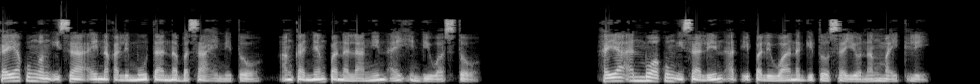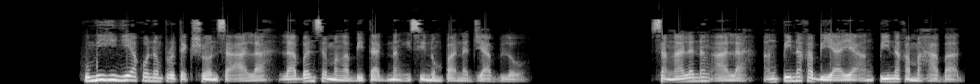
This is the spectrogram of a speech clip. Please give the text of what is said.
Kaya kung ang isa ay nakalimutan na basahin ito, ang kanyang panalangin ay hindi wasto. Hayaan mo akong isalin at ipaliwanag ito sa iyo ng maikli. Humihingi ako ng proteksyon sa Allah laban sa mga bitag ng isinumpa na Diablo. Sa ngalan ng Allah, ang pinakabiyaya ang pinakamahabag.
